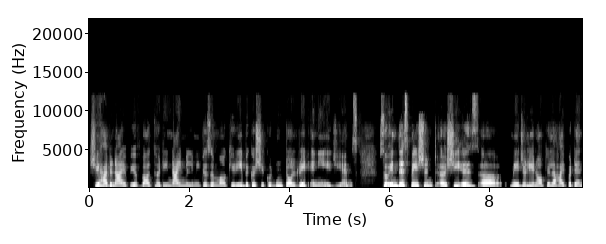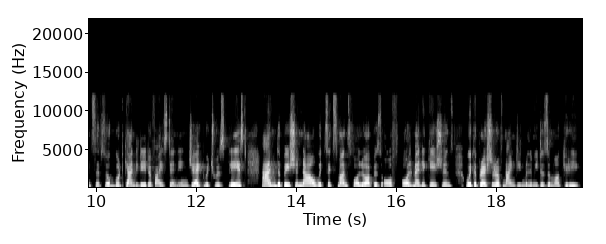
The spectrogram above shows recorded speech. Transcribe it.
she had an IOP of about 39 millimeters of mercury because she couldn't tolerate any AGMs. So in this patient, uh, she is uh, majorly an ocular hypertensive, so good candidate of iStent inject, which was placed. And the patient now with six months follow-up is off all medications with a pressure of 19 millimeters of mercury.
